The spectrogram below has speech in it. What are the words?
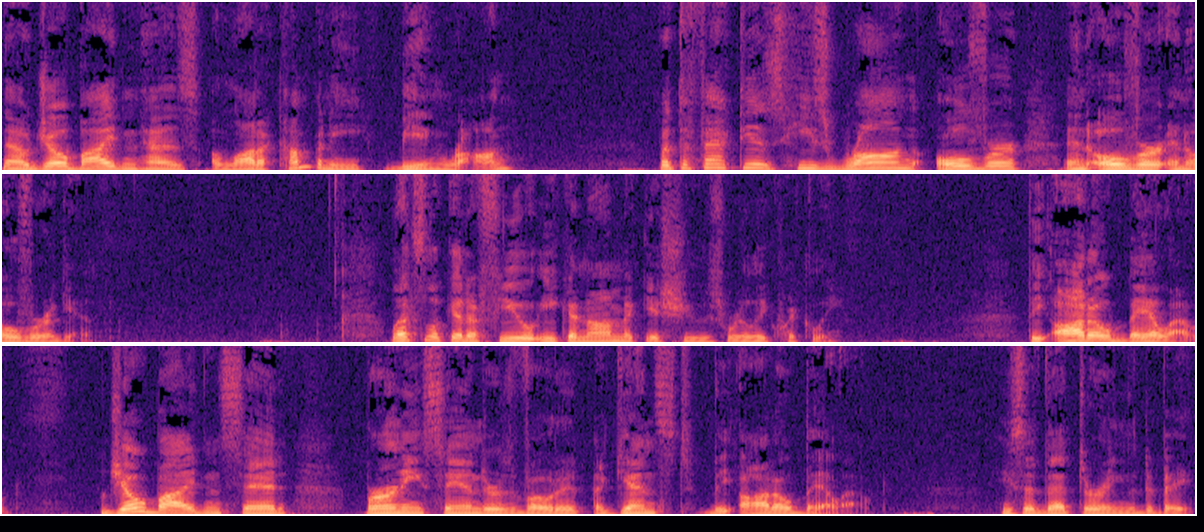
Now, Joe Biden has a lot of company being wrong, but the fact is, he's wrong over and over and over again. Let's look at a few economic issues really quickly. The auto bailout. Joe Biden said Bernie Sanders voted against the auto bailout. He said that during the debate.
